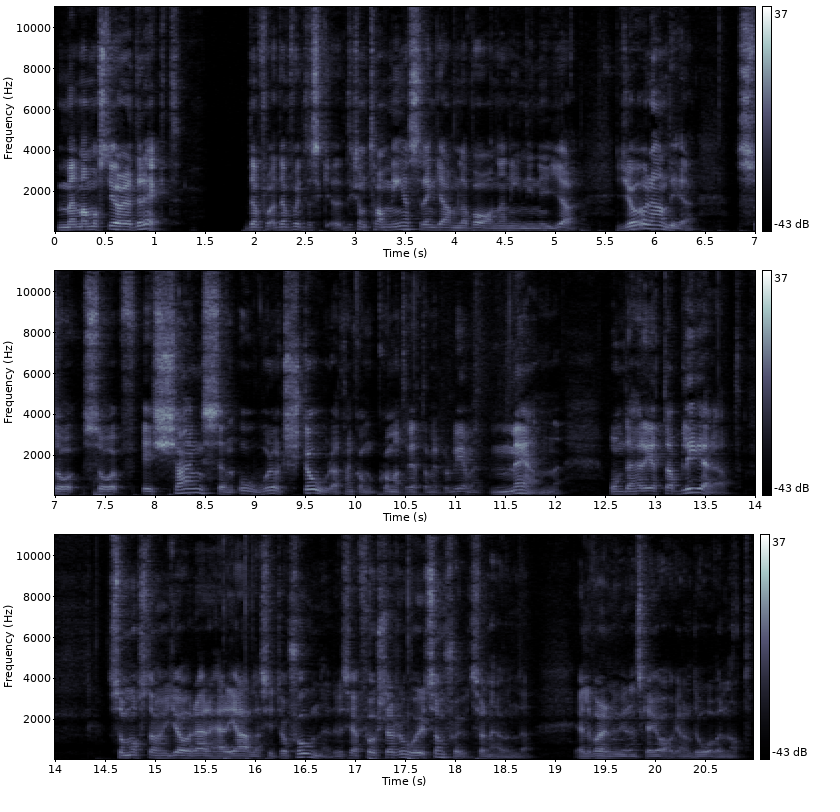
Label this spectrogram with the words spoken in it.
men man måste göra det direkt. Den får, den får inte liksom, ta med sig den gamla vanan in i nya. Gör han det så, så är chansen oerhört stor att han kommer komma till rätta med problemet. Men om det här är etablerat så måste han göra det här i alla situationer. Det vill säga första rådjuret som skjuts för den här hunden. Eller vad det nu är den ska jaga, en dov eller något.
